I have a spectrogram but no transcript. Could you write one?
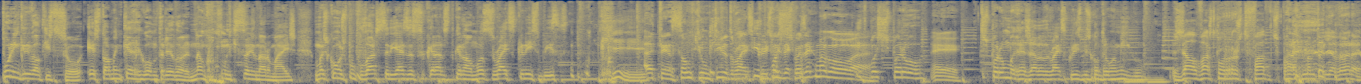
Por incrível que isto sou, este homem carregou a metralhadora não com munições normais, mas com os populares cereais açucarados de pequeno almoço Rice Krispies. Que? Atenção que um tiro de Rice E Krispies depois- é coisa que magoa. E depois disparou. É. Disparou uma rajada de Rice Krispies contra um amigo. Já levaste com rosto de fado disparar de uma metralhadora?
